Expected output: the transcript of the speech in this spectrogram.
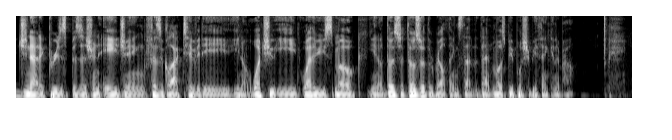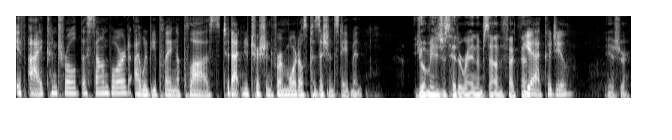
genetic predisposition, aging, physical activity, you know, what you eat, whether you smoke, you know, those are those are the real things that that most people should be thinking about. If I controlled the soundboard, I would be playing applause to that nutrition for mortals position statement. You want me to just hit a random sound effect then? Yeah, could you? Yeah, sure.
